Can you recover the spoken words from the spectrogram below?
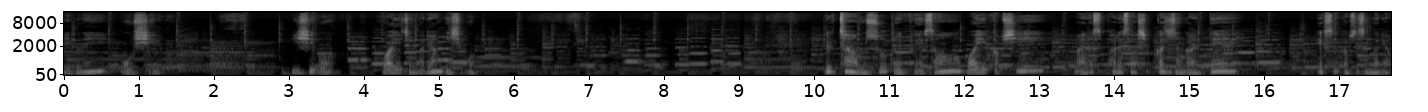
2분의 50, 25, y의 증가량 25. 1차 함수 그래프에서 y 값이 마이너스 8에서 10까지 증가할 때 x의 값의 증가량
